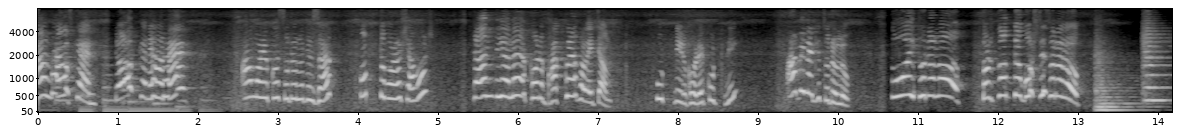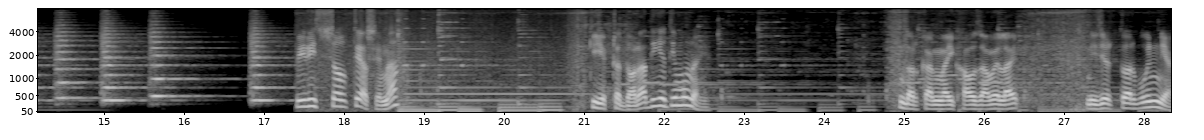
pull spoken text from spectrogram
এমন ভাঙস কেন? ডব কেন এখন হ্যাঁ? আমার এক ছোট লোকের জাত কত বড় সাহস। টান দিয়া না করে ভাগ করে ফেলাইতাম। কুটনির ঘরে কুটনি? আমি নাকি ছোট লোক? তুই ছোট লোক? তোর কত গোষ্ঠী ছোট লোক? পিরিচ চলতে আসে না? কি একটা দরা দিয়ে দিমু নাই দরকার নাই খাও ঝামেলায়। নিজের তো আর বইনিয়া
